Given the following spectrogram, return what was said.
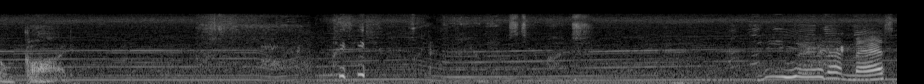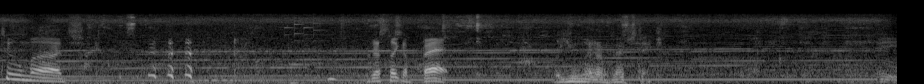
oh God. It's. You wear that mask too much. Just like a bat. Will you wear lipstick? Hey.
